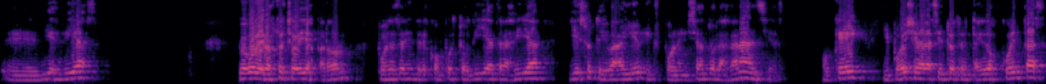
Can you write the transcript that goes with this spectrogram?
10 eh, días Luego de los 8 días, perdón, puedes hacer interés compuesto día tras día y eso te va a ir exponenciando las ganancias. ¿Ok? Y podés llegar a 132 cuentas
